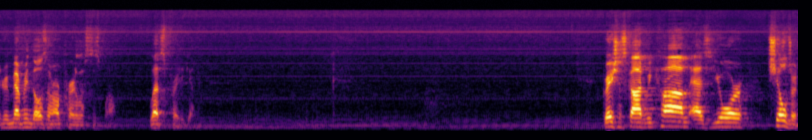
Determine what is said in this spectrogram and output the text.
and remembering those on our prayer list as well. Let's pray together. Gracious God, we come as your children,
